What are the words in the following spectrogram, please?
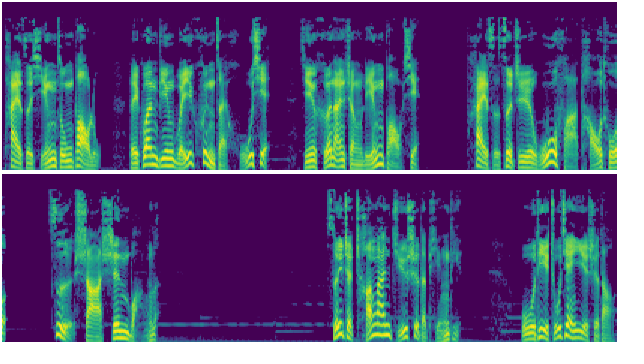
太子行踪暴露，被官兵围困在湖县。今河南省灵宝县，太子自知无法逃脱，自杀身亡了。随着长安局势的平定，武帝逐渐意识到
